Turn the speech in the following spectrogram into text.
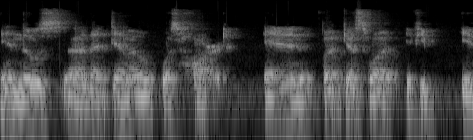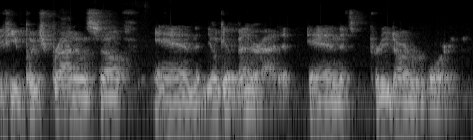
in those uh, that demo was hard. And but guess what? If you if you put your pride on yourself, and you'll get better at it, and it's pretty darn rewarding.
